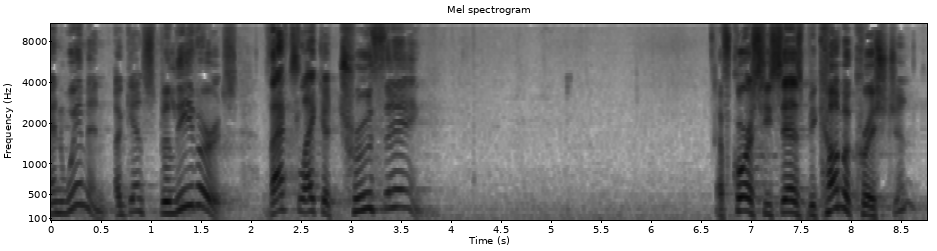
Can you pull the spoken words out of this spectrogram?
and women, against believers. That's like a true thing. Of course, he says, become a Christian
